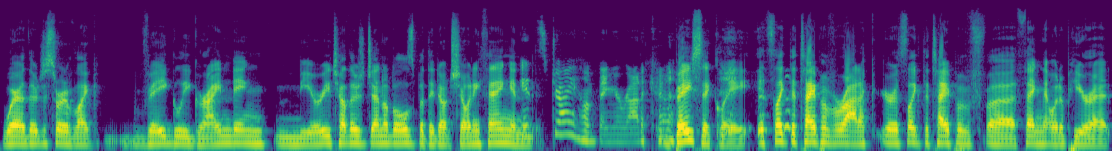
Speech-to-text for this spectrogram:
where they're just sort of like vaguely grinding near each other's genitals, but they don't show anything. And it's dry humping erotica. basically, it's like the type of erotic, or it's like the type of uh, thing that would appear at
